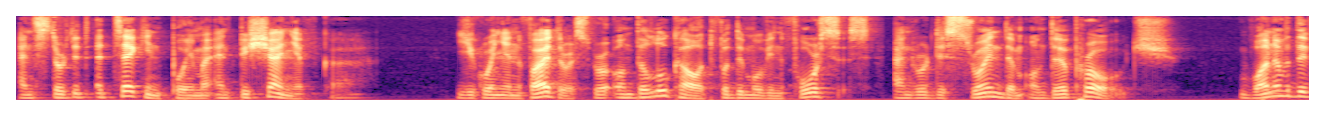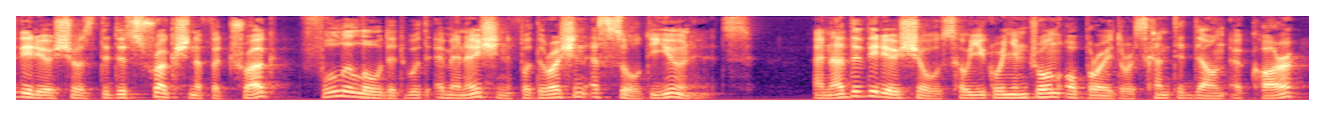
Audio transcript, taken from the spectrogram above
and started attacking Poima and Pishchanivka. Ukrainian fighters were on the lookout for the moving forces and were destroying them on the approach. One of the videos shows the destruction of a truck fully loaded with ammunition for the Russian assault units. Another video shows how Ukrainian drone operators hunted down a car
